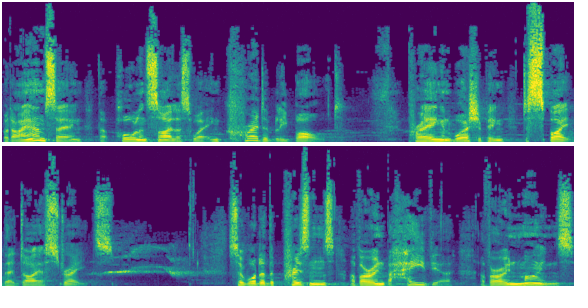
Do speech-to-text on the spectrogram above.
But I am saying that Paul and Silas were incredibly bold, praying and worshipping despite their dire straits. So, what are the prisons of our own behavior, of our own minds,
